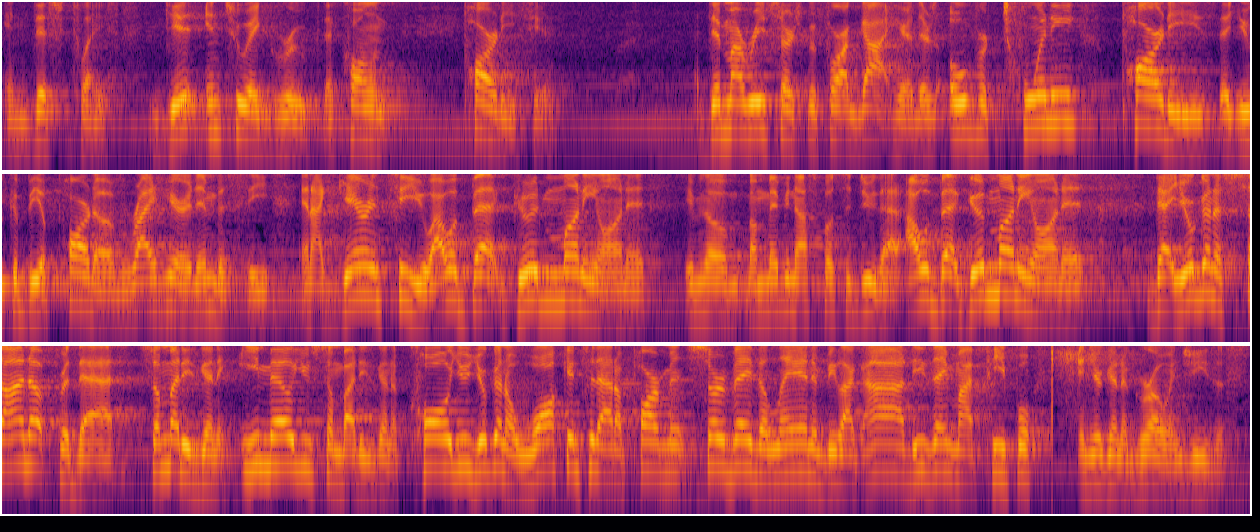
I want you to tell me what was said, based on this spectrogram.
in this place, get into a group that call them parties here. I did my research before I got here. There's over 20 parties that you could be a part of right here at Embassy. And I guarantee you, I would bet good money on it, even though I'm maybe not supposed to do that. I would bet good money on it that you're going to sign up for that. Somebody's going to email you, somebody's going to call you. You're going to walk into that apartment, survey the land, and be like, ah, these ain't my people, and you're going to grow in Jesus.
